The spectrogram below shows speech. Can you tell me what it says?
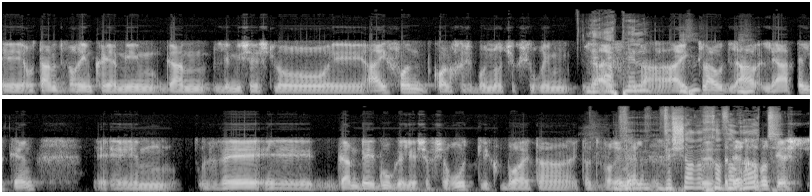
אה, אותם דברים קיימים גם למי שיש לו אה, אייפון, כל החשבונות שקשורים לאייפון, mm-hmm. לאפל, כן. אמ, וגם בגוגל יש אפשרות לקבוע את הדברים האלה. ושאר החברות? בדרך הזאת יש...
